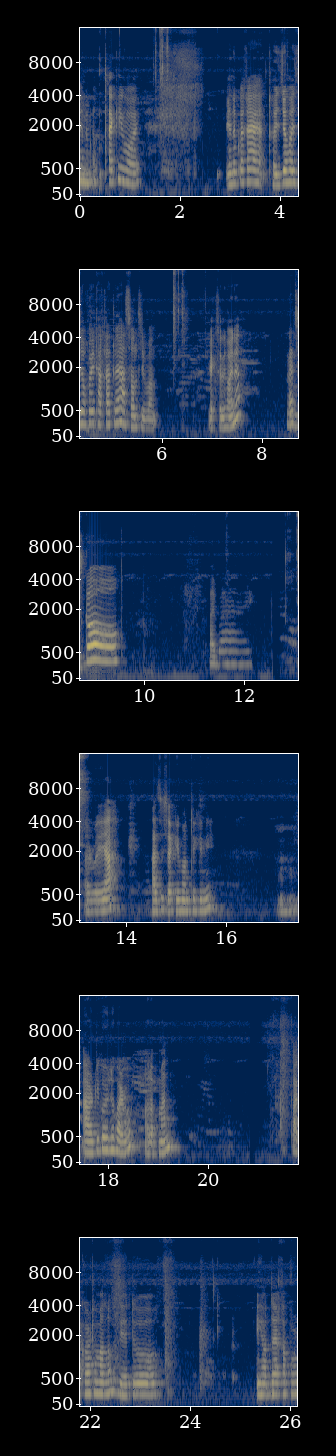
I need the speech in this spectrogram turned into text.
এনেকুৱাত থাকিবই। এনেকুৱাকৈ ধৈৰ্য সহ্য কৰি থকাটোহে আচল জীৱন। একচুৱেলি হয়নে? লেটছ গ' বাই বাই আৰু এয়া আজি চাকি বন্তিখিনি। আৰতি কৰিলোঁ বাৰু অলপমান। পাকঘৰত সোমালোঁ যিহেতু ইহঁতে কাপোৰ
